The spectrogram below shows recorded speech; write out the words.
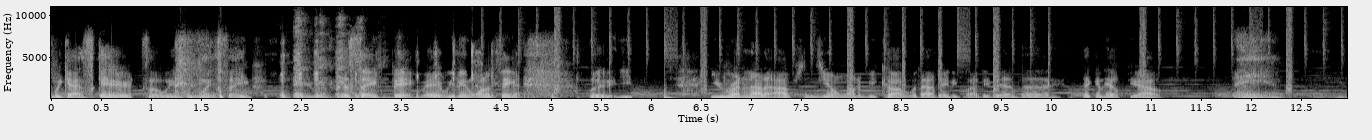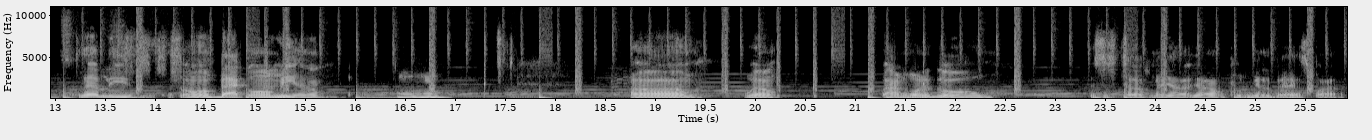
we got scared, so we, we went safe. we went for the safe pick, man. We didn't want to think. Look, you, you running out of options. You don't want to be caught without anybody that uh, that can help you out. Man, that leaves it's on back on me, huh? hmm Um, well, I'm gonna go. This is tough, man. Y'all, y'all put me in a bad spot.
